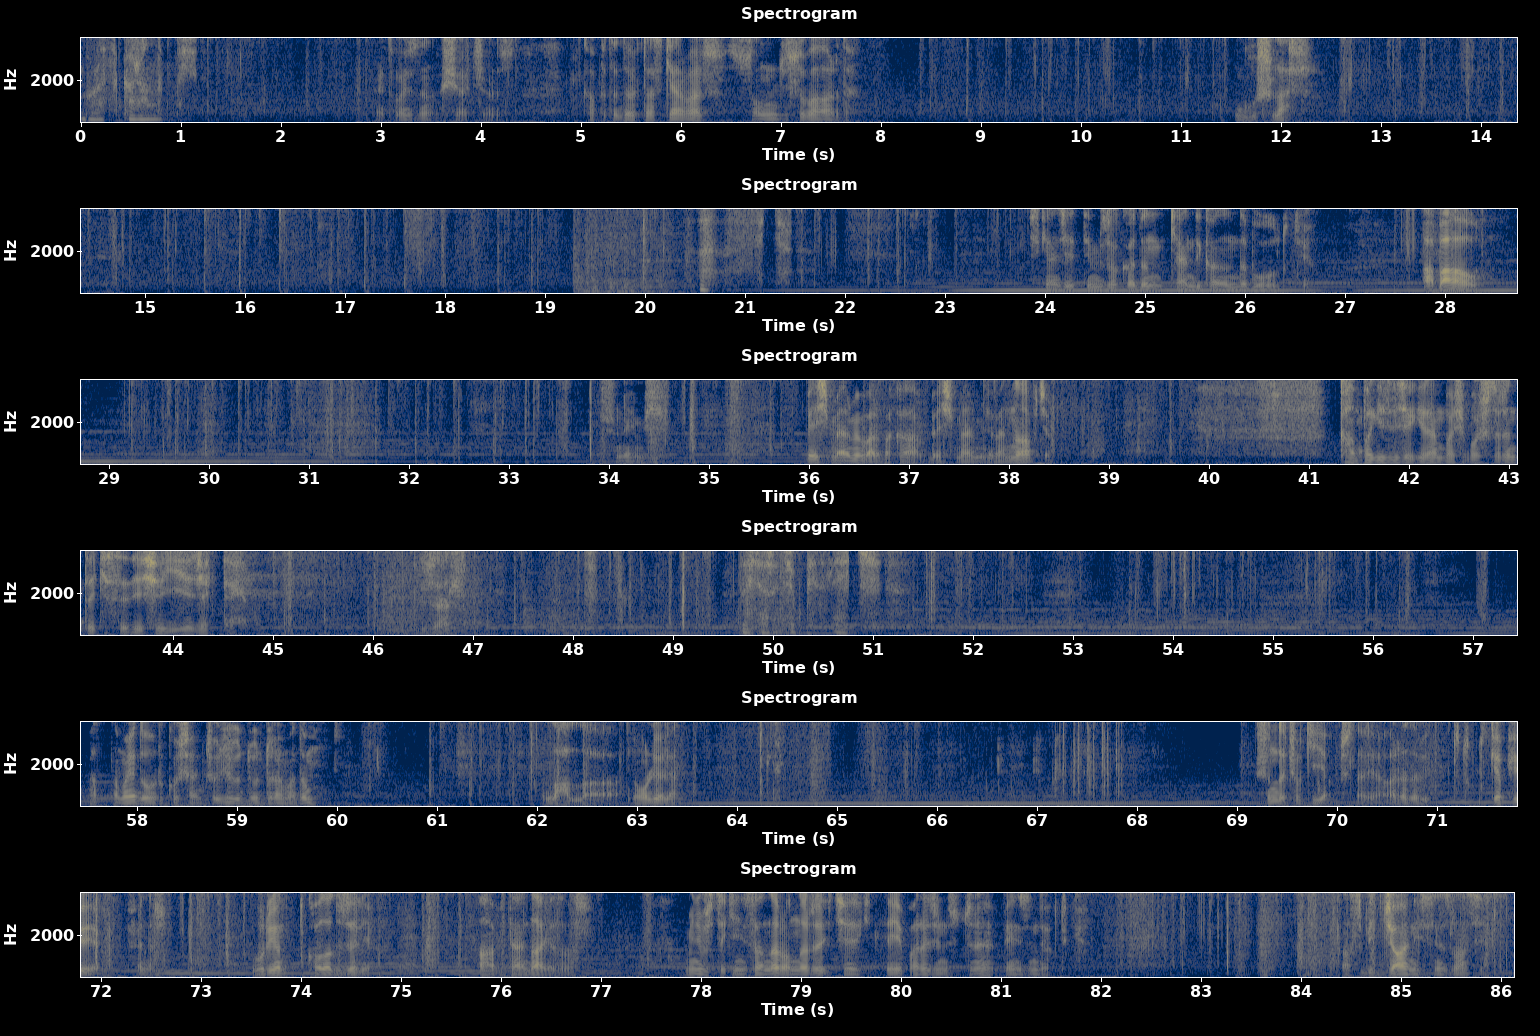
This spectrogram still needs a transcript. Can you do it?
Burası karanlıkmış. Evet o yüzden ışığı açıyoruz. Kapıda dört asker var. Sonuncusu bağırdı. Kuşlar. Siktir. İşkence ettiğimiz o kadın kendi kanında boğuldu diyor. Abav. Şu neymiş? 5 mermi var bak abi 5 mermiyle ben ne yapacağım? Kampa gizlice giren başıboşların tek istediği şey yiyecekti. Güzel. Dışarı çık pislik. Patlamaya doğru koşan çocuğu durduramadım. Allah Allah. Ne oluyor lan? Şunu da çok iyi yapmışlar ya. Arada bir tutukluk yapıyor ya Fener. Vuruyorsun kola düzeliyor. Aa bir tane daha yazı var. Minibüsteki insanlar onları içeri kilitleyip aracın üstüne benzin döktük. Nasıl bir canisiniz lan siz?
